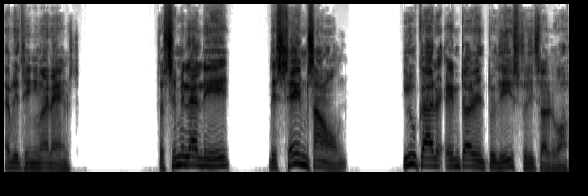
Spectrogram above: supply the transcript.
everything emanates. So similarly, the same sound, you can enter into the spiritual world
